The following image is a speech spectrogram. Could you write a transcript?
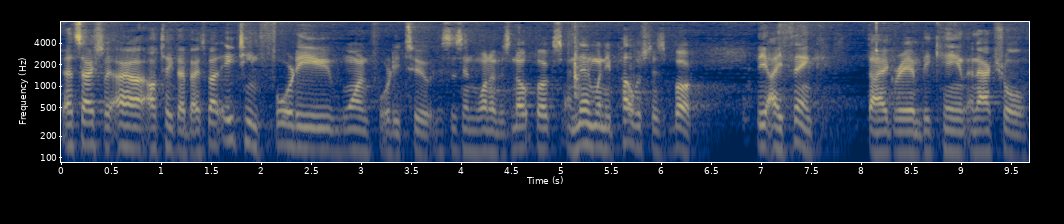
That's actually, uh, I'll take that back. It's about 1841, 42. This is in one of his notebooks. And then when he published his book, the I think diagram became an actual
